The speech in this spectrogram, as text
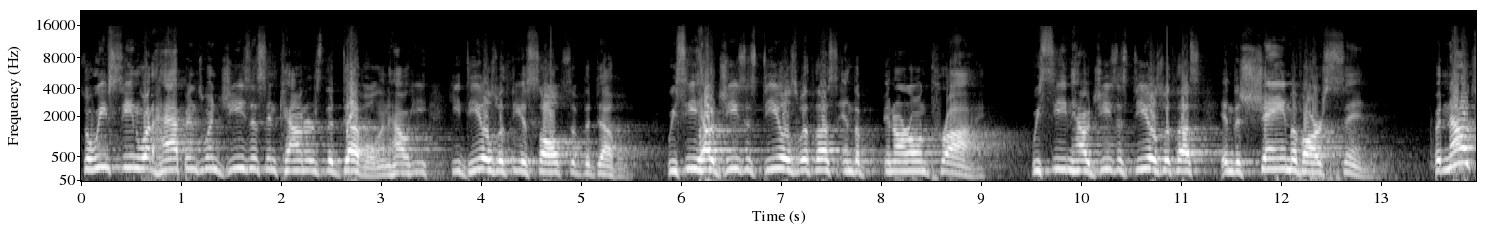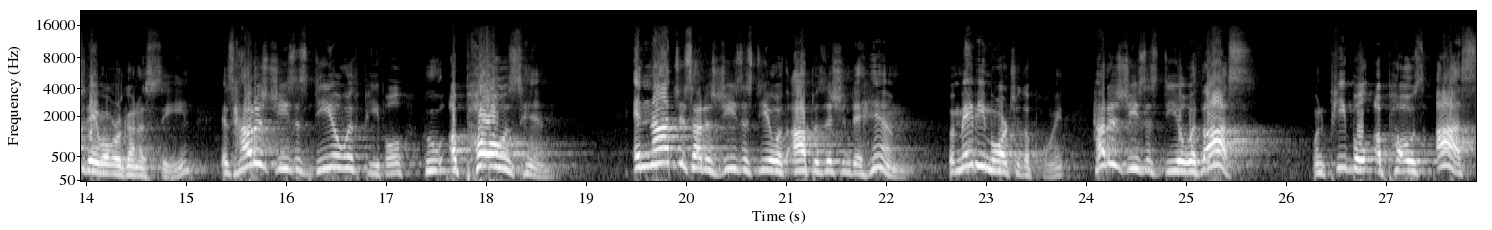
So we've seen what happens when Jesus encounters the devil and how he, he deals with the assaults of the devil. We see how Jesus deals with us in, the, in our own pride. We've seen how Jesus deals with us in the shame of our sin. But now, today, what we're going to see is how does Jesus deal with people who oppose him? And not just how does Jesus deal with opposition to him, but maybe more to the point, how does Jesus deal with us when people oppose us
